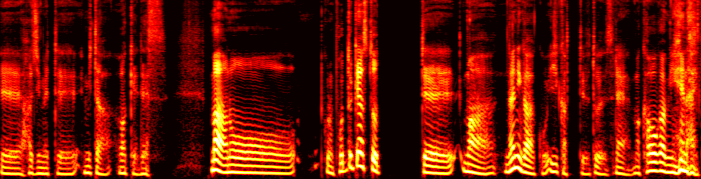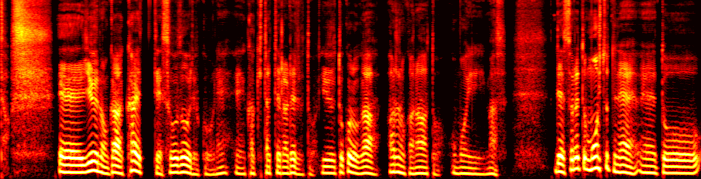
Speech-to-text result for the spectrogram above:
え始めてみたわけです。まああのこのポッドキャストってまあ何がこういいかっていうとですね、まあ、顔が見えないと。えー、いうのがかえって想像力をね、えー、かきたてられるというところがあるのかなと思います。でそれともう一つね、えーと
